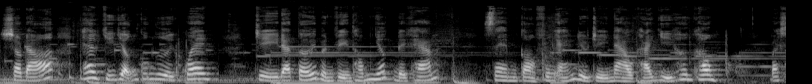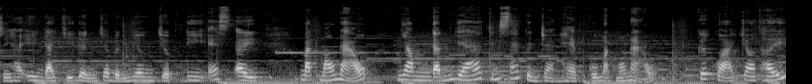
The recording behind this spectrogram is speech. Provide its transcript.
Sau đó, theo chỉ dẫn của người quen, chị đã tới bệnh viện thống nhất để khám, xem còn phương án điều trị nào khả dĩ hơn không. Bác sĩ Hải Yên đã chỉ định cho bệnh nhân chụp DSA, mạch máu não, nhằm đánh giá chính xác tình trạng hẹp của mạch máu não. Kết quả cho thấy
